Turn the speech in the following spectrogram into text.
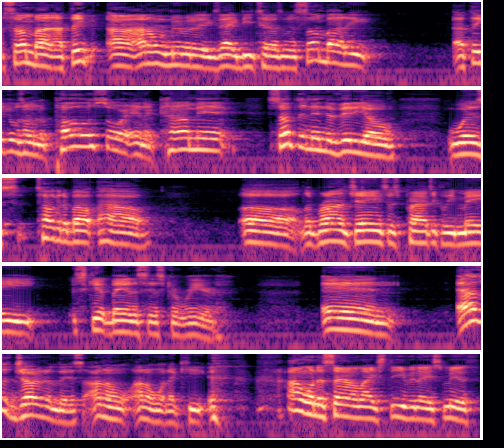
somebody, I think, I don't remember the exact details, but somebody, I think it was on the post or in a comment, something in the video was talking about how uh, LeBron James has practically made Skip Bayless's career. And as a journalist, I don't I don't want to keep I don't want to sound like Stephen A. Smith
